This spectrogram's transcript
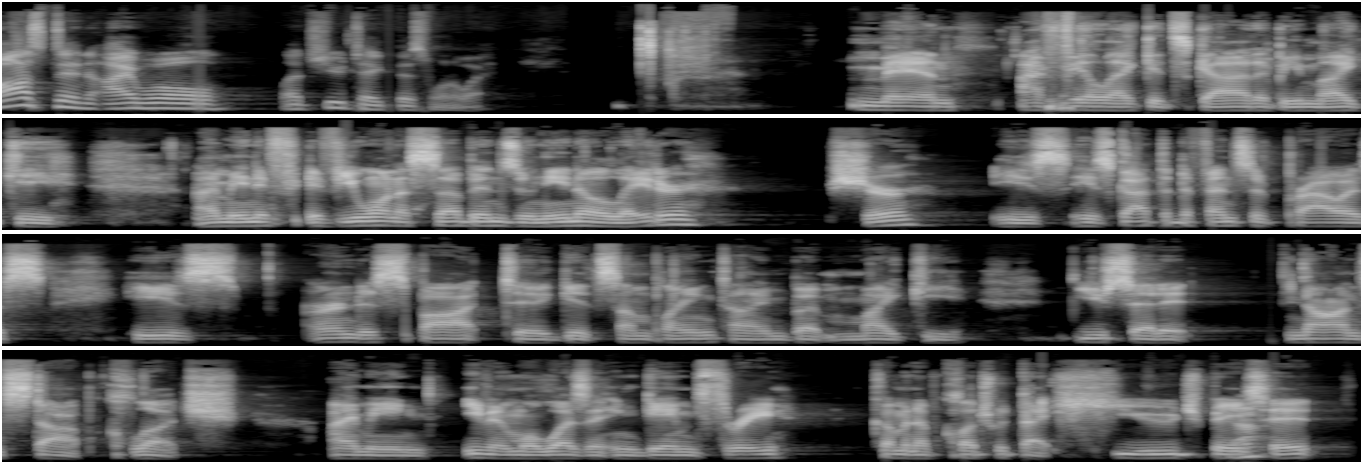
Austin, I will let you take this one away. Man, I feel like it's got to be Mikey. I mean, if if you want to sub in Zunino later, sure. He's he's got the defensive prowess. He's earned his spot to get some playing time, but Mikey, you said it, nonstop clutch. I mean, even what was it in game three, coming up clutch with that huge base yeah. hit.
